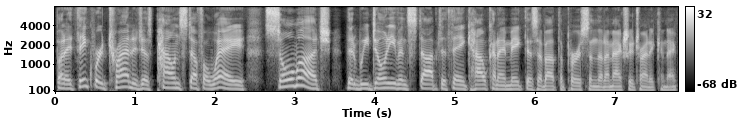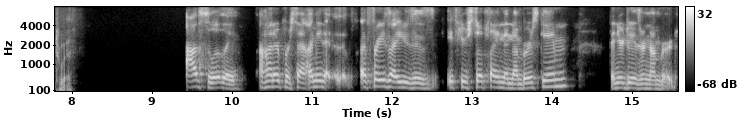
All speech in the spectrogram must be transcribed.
But I think we're trying to just pound stuff away so much that we don't even stop to think, how can I make this about the person that I'm actually trying to connect with? Absolutely. 100%. I mean, a phrase I use is if you're still playing the numbers game, then your days are numbered.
